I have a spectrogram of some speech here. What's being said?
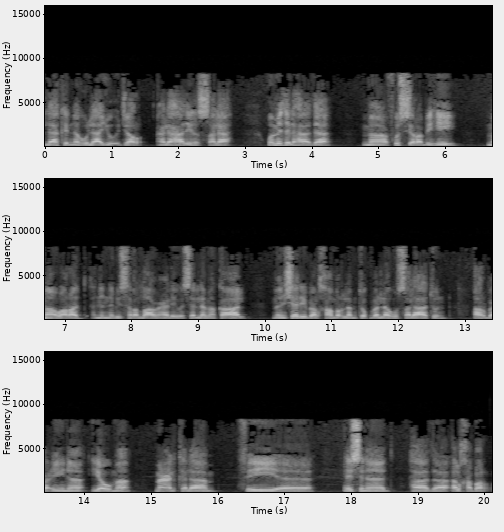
لكنه لا يؤجر على هذه الصلاة. ومثل هذا ما فسر به ما ورد أن النبي صلى الله عليه وسلم قال من شرب الخمر لم تقبل له صلاة أربعين يوما مع الكلام في آه، إسناد هذا الخبر.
